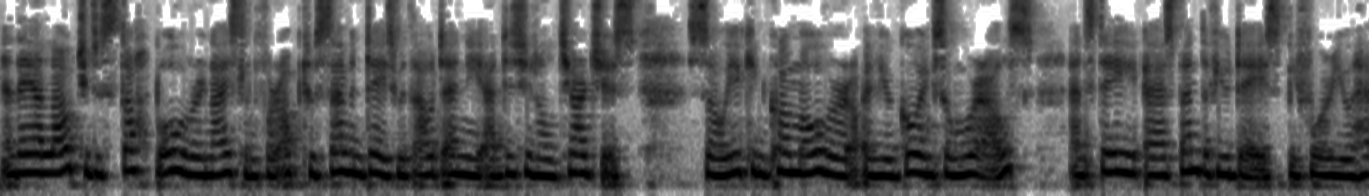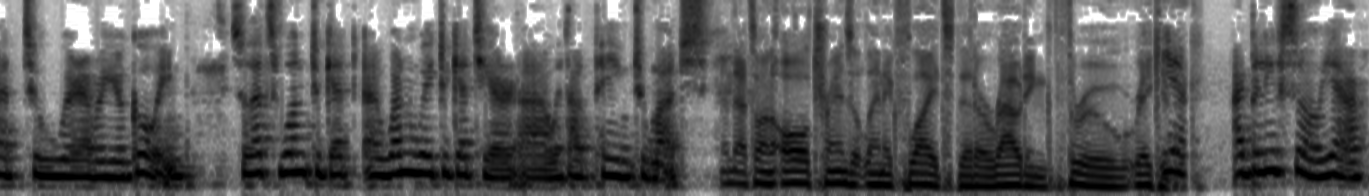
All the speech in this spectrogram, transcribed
and they allow you to stop over in Iceland for up to seven days without any additional charges. So you can come over if you're going somewhere else and stay, uh, spend a few days before you head to wherever you're going. So that's one to get, uh, one way to get here, uh, without paying too much. And that's on all transatlantic flights that are routing through Reykjavik. Yeah. I believe so, yeah.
